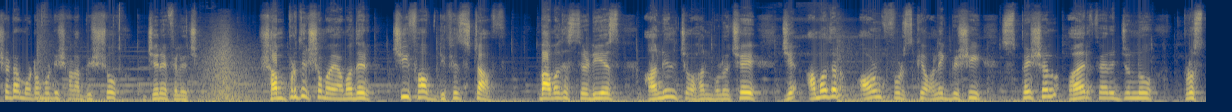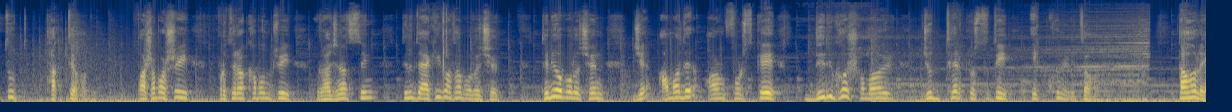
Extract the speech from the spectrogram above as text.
সেটা মোটামুটি সারা বিশ্ব জেনে ফেলেছে। সাম্প্রতিক সময় আমাদের চিফ অফ ডিফেন্স স্টাফ বা আমাদের সিডিএস অনিল চৌহান বলেছে যে আমাদের আর্ম ফোর্সকে অনেক বেশি স্পেশাল ওয়ারফেয়ারের জন্য প্রস্তুত থাকতে হবে। পাশাপাশি প্রতিরক্ষামন্ত্রী রাজনাথ সিং, তিনি তো একই কথা বলেছেন তিনিও বলেছেন যে আমাদের আর্ম ফোর্সকে দীর্ঘ সময়ের যুদ্ধের প্রস্তুতি এক্ষুনি নিতে হবে। তাহলে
